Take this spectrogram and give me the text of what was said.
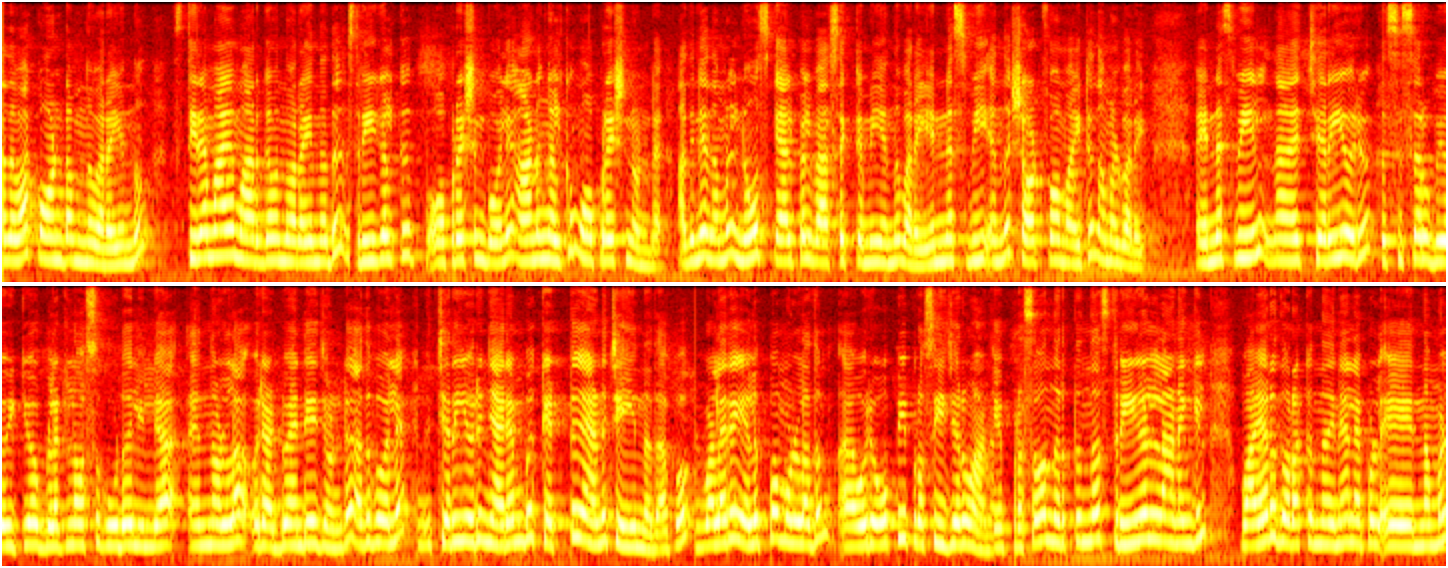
അഥവാ കോണ്ടം എന്ന് പറയുന്നു. സ്ഥിരമായ മാർഗം എന്ന് പറയുന്നത് സ്ത്രീകൾക്ക് ഓപ്പറേഷൻ പോലെ ആണുങ്ങൾക്കും ഓപ്പറേഷൻ ഉണ്ട്. അതിനെ നമ്മൾ നോ സ്കാൽപ്പൽ വാസെക്ടമി എന്ന് പറയും. എൻ എസ് വി എന്ന് ഷോർട്ട് ഫോം ആയിട്ട് നമ്മൾ പറയും. എൻ എസ് വിയിൽ ചെറിയൊരു സിസർ ഉപയോഗിക്കുകയോ ബ്ലഡ് ലോസ് കൂടുതലില്ല എന്നുള്ള ഒരു അഡ്വാന്റേജ് ഉണ്ട്. അതുപോലെ ചെറിയൊരു ഞരമ്പ് കെട്ടുകയാണ് ചെയ്യുന്നത്. അപ്പോൾ വളരെ എളുപ്പമുള്ളതും ഒരു ഒ പി പ്രൊസീജിയറുമാണ് പ്രസവം നിർത്തുന്ന സ്ത്രീകളിലാണെങ്കിൽ വയറ് തുറക്കുന്നതിനാൽ അപ്പോൾ നമ്മൾ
